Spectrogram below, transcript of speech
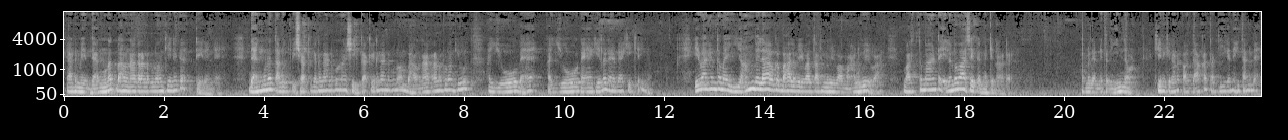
එයාට මේ දැන් වුණත් භාවනා කරන්න පුළුවන් කියන එක තේරෙන්නේ නැහැ. දැන් වුණත් අලුත් විෂයක් ඉගෙන ගන්න පුළුවන්, ශිල්පයක් ඉගෙන ගන්න පුළුවන්, භාවනා කරන්න පුළුවන් කිව්වොත් අයියෝ බෑ, අයියෝ නෑ කියලා නෑ බෑ කිය කිය ඉන්නවා. ඒ වගේම තමයි යම් වෙලාවක බහල වේවා, තරුණ වේවා, මහලු වේවා වර්තමානට එළඹ වාසය කරන කෙනාට මම දැන් මෙතන ඉන්නවා කියන කෙනාට කවදාකවත් අතී ගැන හිතන්න බෑ.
